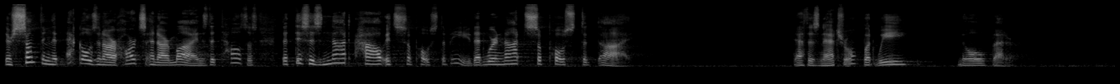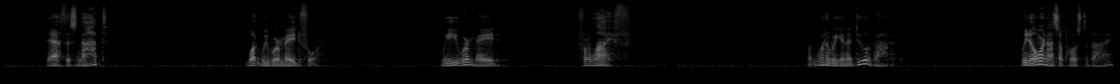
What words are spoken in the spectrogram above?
there's something that echoes in our hearts and our minds that tells us that this is not how it's supposed to be, that we're not supposed to die. Death is natural, but we know better. Death is not what we were made for. We were made for life. But what are we going to do about it? We know we're not supposed to die,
